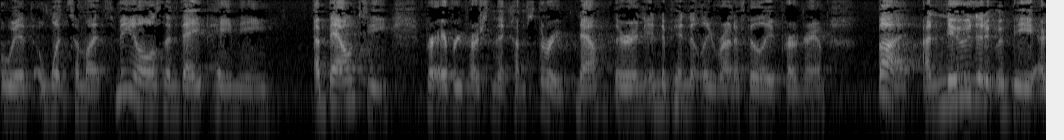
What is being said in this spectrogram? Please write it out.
with once a month meals, and they pay me a bounty for every person that comes through. Now, they're an independently run affiliate program, but I knew that it would be a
